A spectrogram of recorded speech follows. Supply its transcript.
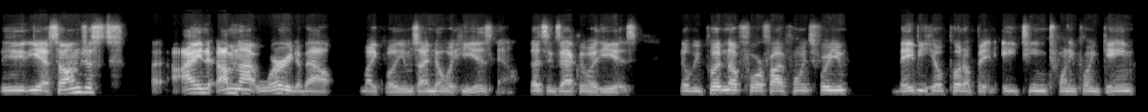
yeah, so I'm just, I, I'm not worried about Mike Williams. I know what he is now. That's exactly what he is. He'll be putting up four or five points for you. Maybe he'll put up an 18, 20 point game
